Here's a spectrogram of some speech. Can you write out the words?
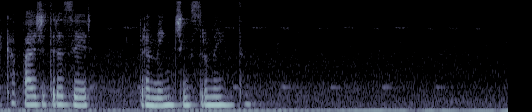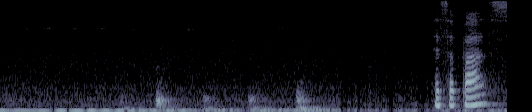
é capaz de trazer para a mente instrumento. Essa paz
